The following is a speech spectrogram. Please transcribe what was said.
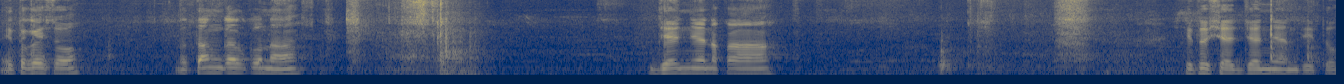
Ito guys oh. Natanggal ko na. Diyan niya naka Ito siya diyan yan dito.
